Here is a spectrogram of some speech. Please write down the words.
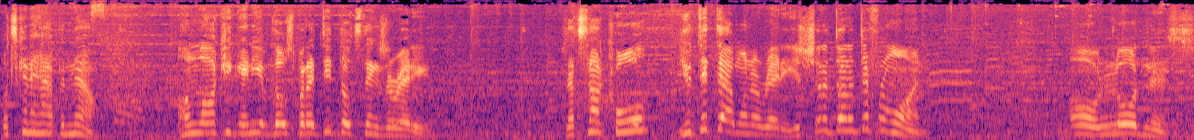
What's to happen now? Unlocking any of those, but I did those things already. That's not cool. You did that one already. You should have done a different one. Oh, Lordness.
